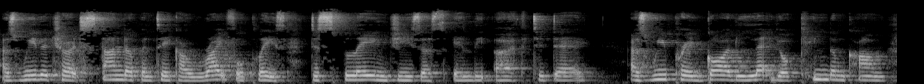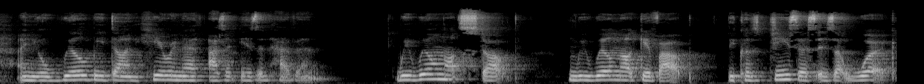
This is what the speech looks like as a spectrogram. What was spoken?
as we, the church, stand up and take our rightful place, displaying Jesus in the earth today. As we pray, God, let your kingdom come and your will be done here on earth as it is in heaven. We will not stop. We will not give up because Jesus is at work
